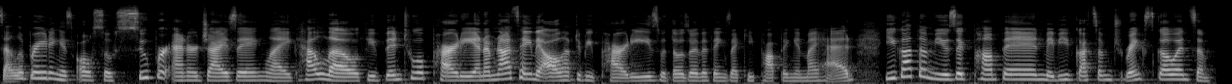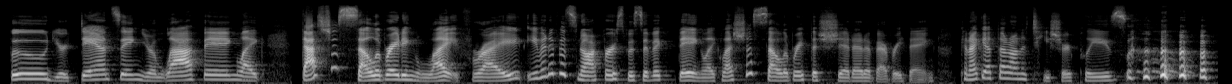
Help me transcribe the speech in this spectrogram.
Celebrating is also super energizing. Like, hello, if you've been to a party, and I'm not saying they all have to be parties, but those are the things that keep popping in my head. You got the music pumping, maybe you've got some drinks going, some food, you're dancing, you're laughing. Like, that's just celebrating life, right? Even if it's not for a specific thing, like, let's just celebrate the shit out of everything. Can I get that on a t shirt, please?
